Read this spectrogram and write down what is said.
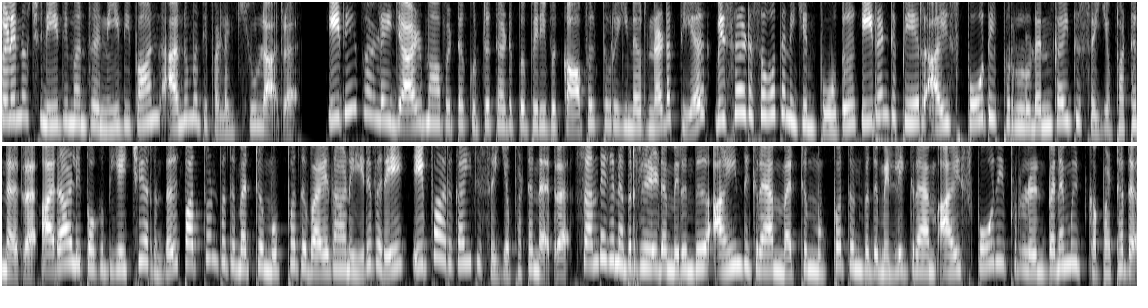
கிளிநொச்சி நீதிமன்ற நீதிவான் அனுமதி வழங்கியுள்ளார். இதேவேளை யாழ் மாவட்ட குற்றத்தடுப்பு பிரிவு காவல்துறையினர் நடத்திய விசேட சோதனையின் போது இரண்டு பேர் ஐஸ் போதைப் பொருளுடன் கைது செய்யப்பட்டனர். அராளி பகுதியைச் சேர்ந்த பத்தொன்பது மற்றும் முப்பது வயதான இருவரே இவ்வாறு கைது செய்யப்பட்டனர். சந்தேக நபர்களிடமிருந்து ஐந்து கிராம் மற்றும் முப்பத்தொன்பது மில்லி கிராம் ஐஸ் போதைப் பொருள் என்பன மீட்கப்பட்டது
